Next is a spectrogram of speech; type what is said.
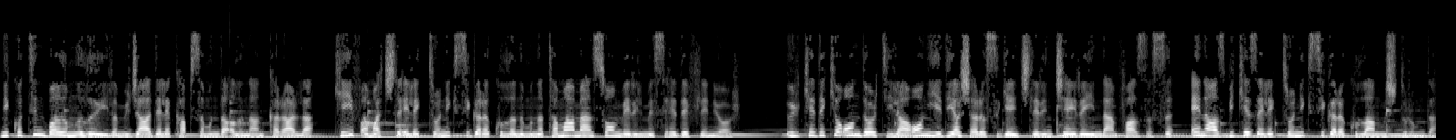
Nikotin bağımlılığıyla mücadele kapsamında alınan kararla, keyif amaçlı elektronik sigara kullanımına tamamen son verilmesi hedefleniyor. Ülkedeki 14 ila 17 yaş arası gençlerin çeyreğinden fazlası, en az bir kez elektronik sigara kullanmış durumda.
